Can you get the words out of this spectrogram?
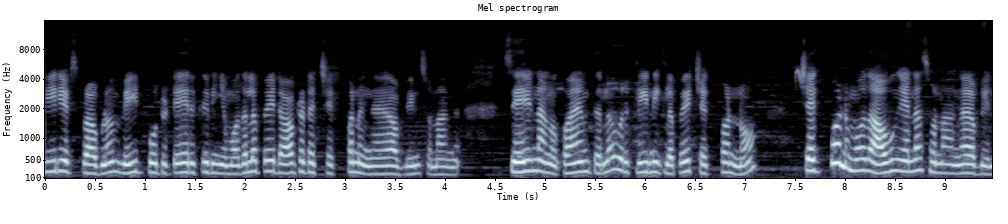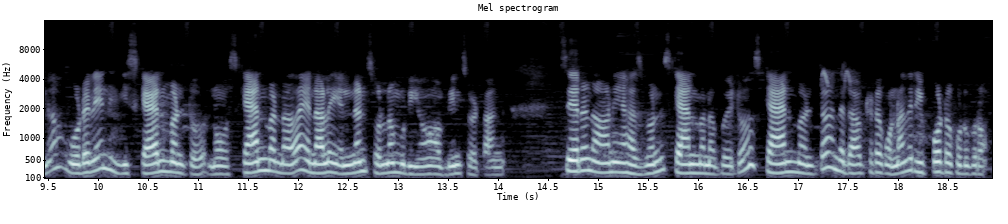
பீரியட்ஸ் ப்ராப்ளம் வெயிட் போட்டுகிட்டே இருக்குது நீங்கள் முதல்ல போய் டாக்டர்கிட்ட செக் பண்ணுங்க அப்படின்னு சொன்னாங்க. சரி நாங்கள் கோயம்புத்தூரில் ஒரு கிளினிக்கில் போய் செக் பண்ணோம். செக் பண்ணும்போது அவங்க என்ன சொன்னாங்க அப்படின்னா உடனே நீங்கள் ஸ்கேன் பண்ணிட்டு வரணும் ஸ்கேன் பண்ணால் தான் என்னால் என்னன்னு சொல்ல முடியும் அப்படின்னு சொல்லிட்டாங்க. சரி நானும் என் ஹஸ்பண்டும் ஸ்கேன் பண்ண போயிட்டோம். ஸ்கேன் பண்ணிட்டு அந்த டாக்டர்கிட்ட கொண்டாந்து ரிப்போர்ட்டை கொடுக்குறோம்.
